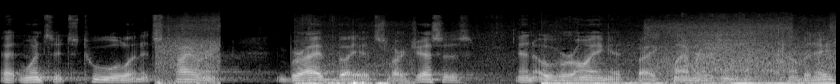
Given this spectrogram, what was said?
at once its tool and its tyrant, bribed by its largesses and overawing it by clamors and combinations,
